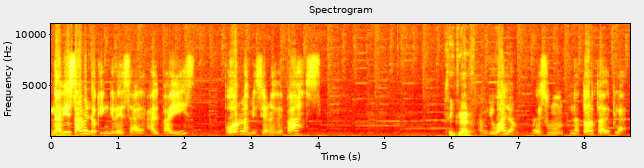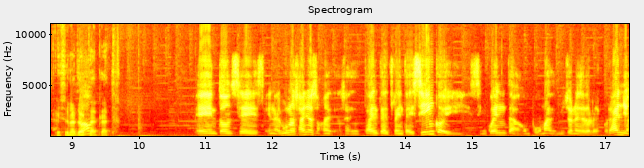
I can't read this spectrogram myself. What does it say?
nadie sabe lo que ingresa al país por las misiones de paz. Sí, claro. Averigualo. Es un- una torta de plata. Es una ¿no? torta de plata. Entonces, en algunos años, o sea, está entre 35 y 50 o un poco más de millones de dólares por año.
